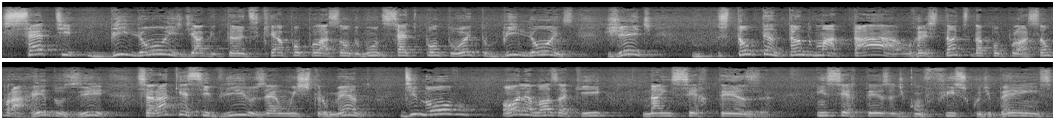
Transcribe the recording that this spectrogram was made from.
7 bilhões de habitantes, que é a população do mundo, 7,8 bilhões. Gente, estão tentando matar o restante da população para reduzir. Será que esse vírus é um instrumento? De novo, olha nós aqui na incerteza. Incerteza de confisco de bens,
